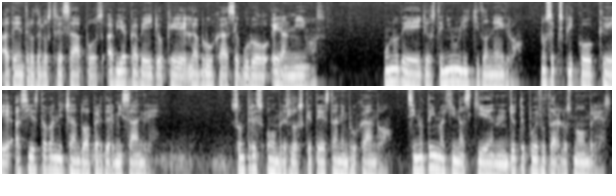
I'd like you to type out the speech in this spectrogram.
adentro de los tres sapos había cabello que la bruja aseguró eran míos. Uno de ellos tenía un líquido negro. Nos explicó que así estaban echando a perder mi sangre. Son tres hombres los que te están embrujando. Si no te imaginas quién, yo te puedo dar los nombres.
